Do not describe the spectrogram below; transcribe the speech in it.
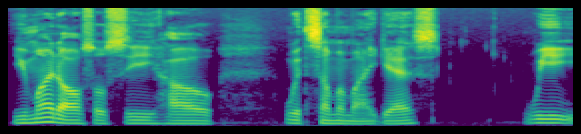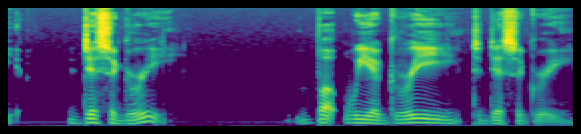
You might also see how, with some of my guests, we disagree, but we agree to disagree.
